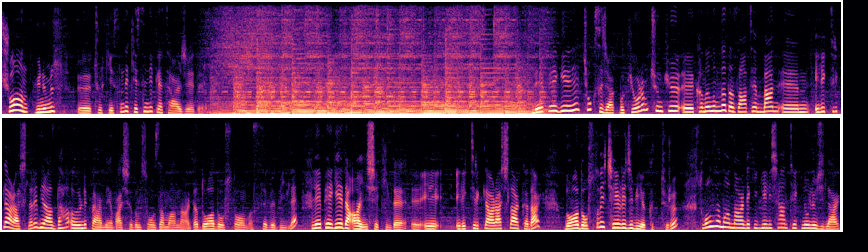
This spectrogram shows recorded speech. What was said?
Şu an günümüz e, Türkiye'sinde kesinlikle tercih ederim. LPG'ye çok sıcak bakıyorum çünkü e, kanalımda da zaten ben e, elektrikli araçlara biraz daha ağırlık vermeye başladım son zamanlarda doğa dostu olması sebebiyle. LPG de aynı şekilde e, ele- elektrikli araçlar kadar doğa dostu ve çevreci bir yakıt türü. Son zamanlardaki gelişen teknolojiler,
